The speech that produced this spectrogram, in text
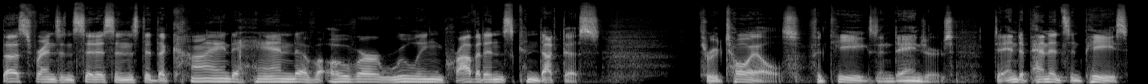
Thus, friends and citizens, did the kind hand of overruling providence conduct us through toils, fatigues, and dangers to independence and peace.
